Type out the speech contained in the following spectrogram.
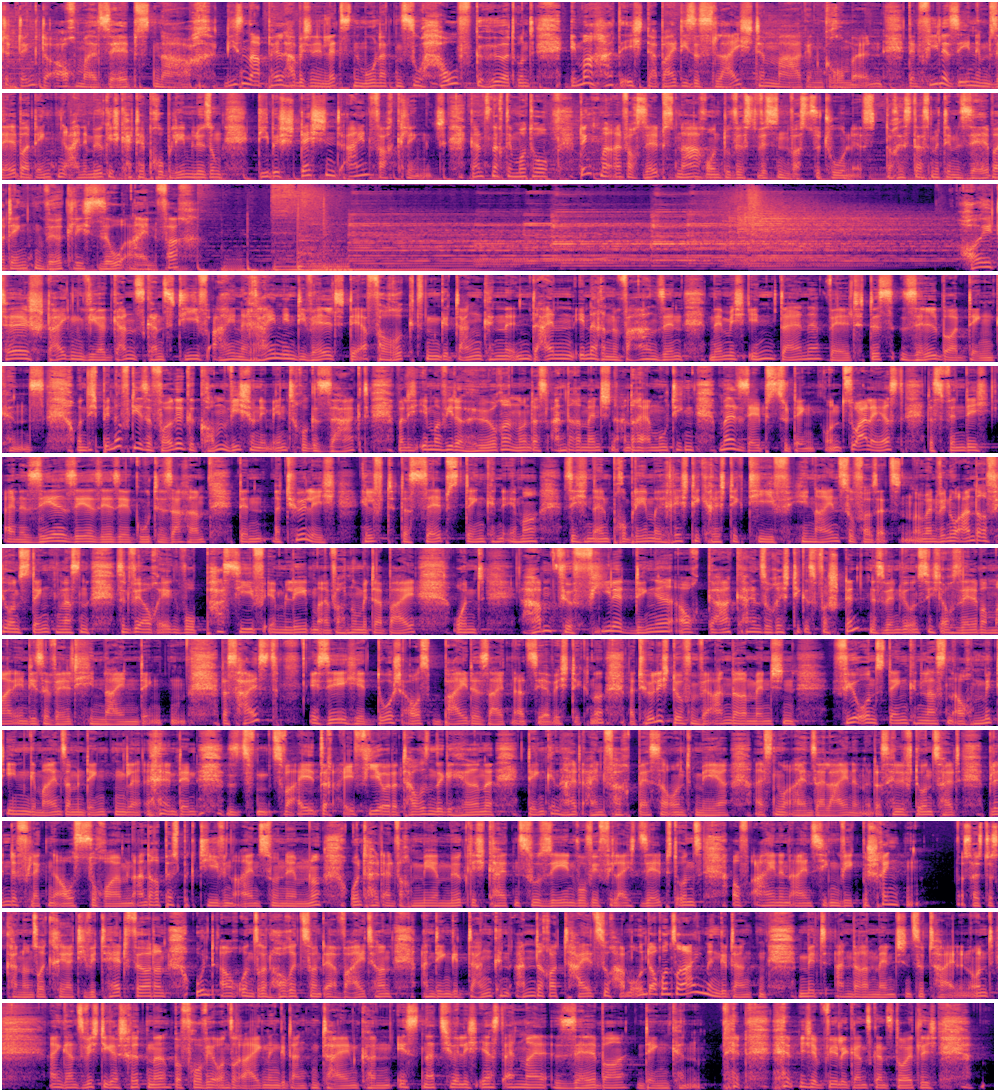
Bitte denkt auch mal selbst nach. Diesen Appell habe ich in den letzten Monaten zuhauf gehört und immer hatte ich dabei dieses leichte Magengrummeln. Denn viele sehen im Selberdenken eine Möglichkeit der Problemlösung, die bestechend einfach klingt. Ganz nach dem Motto, denk mal einfach selbst nach und du wirst wissen, was zu tun ist. Doch ist das mit dem Selberdenken wirklich so einfach? Heute steigen wir ganz, ganz tief ein, rein in die Welt der verrückten Gedanken, in deinen inneren Wahnsinn, nämlich in deine Welt des Selberdenkens. Und ich bin auf diese Folge gekommen, wie schon im Intro gesagt, weil ich immer wieder höre, nun, dass andere Menschen andere ermutigen, mal selbst zu denken. Und zuallererst, das finde ich eine sehr, sehr, sehr, sehr gute Sache. Denn natürlich hilft das Selbstdenken immer, sich in ein Problem richtig, richtig tief hineinzuversetzen. Und wenn wir nur andere für uns denken lassen, sind wir auch irgendwo passiv im Leben einfach nur mit dabei und haben für viele Dinge auch gar kein so richtiges Verständnis, wenn wir uns nicht auch selber mal in diese Welt hineindenken. Das heißt, ich sehe hier durchaus beide Seiten als sehr wichtig. Ne? Natürlich dürfen wir andere Menschen für uns denken lassen, auch mit ihnen gemeinsam denken, denn zwei, drei, vier oder tausende Gehirne denken halt einfach besser und mehr als nur eins alleine. Ne? Das hilft uns halt blinde Flecken auszuräumen, andere Perspektiven einzunehmen ne? und halt einfach mehr Möglichkeiten zu sehen, wo wir vielleicht selbst uns auf einen einzigen Weg beschränken. Das heißt, das kann unsere Kreativität fördern und auch unseren Horizont erweitern, an den Gedanken anderer teilzuhaben und auch unsere eigenen Gedanken mit anderen Menschen zu teilen. Und ein ganz wichtiger Schritt, ne, bevor wir unsere eigenen Gedanken teilen können, ist natürlich erst einmal selber denken. Ich empfehle ganz, ganz deutlich,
